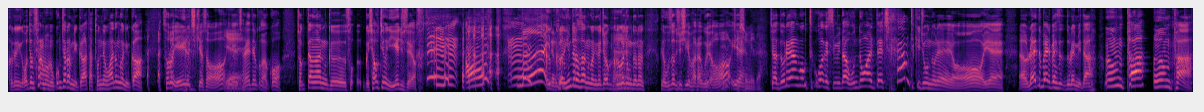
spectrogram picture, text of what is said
그러니까 어떤 사람은 공짜랍니까? 다 돈 내고 하는 거니까 서로 예의를 지켜서 예. 예, 잘해야 될 것 같고 적당한 그, 소- 그 샤우팅은 이해해 주세요. 어? 마 그, 이런 그건 거. 힘들어서 하는 거니까 저 그거 정도는 그냥 웃어주시기 바라고요. 예, 예. 좋습니다. 자 노래 한 곡 듣고 가겠습니다. 운동할 때 참 듣기 좋은 노래예요. 예, 어, 레드벨벳 노래입니다. 음파 음파.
